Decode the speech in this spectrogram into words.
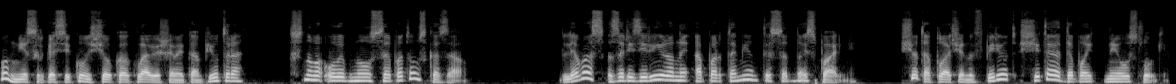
Он несколько секунд щелкал клавишами компьютера, снова улыбнулся, а потом сказал. «Для вас зарезервированы апартаменты с одной спальни. Счет оплачен вперед, считая дополнительные услуги».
